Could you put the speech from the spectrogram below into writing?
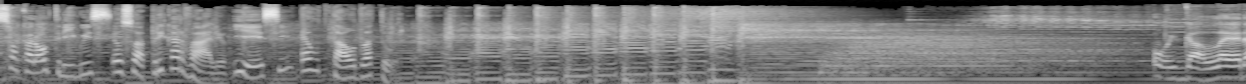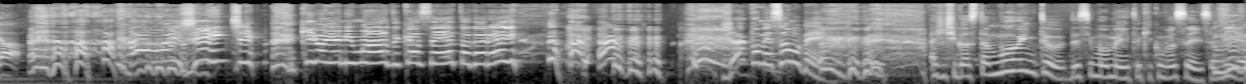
Eu sou a Carol Triguis. Eu sou a Pri Carvalho. E esse é o Tal do Ator. Oi, galera! Oi, gente! Que oi animado, caceta, adorei! Já começamos bem! A gente gosta muito desse momento aqui com vocês, sabia?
